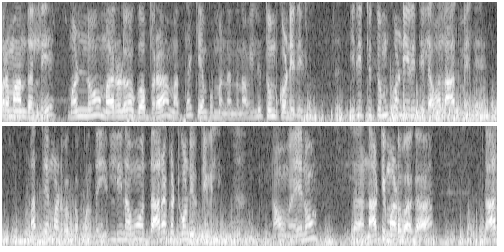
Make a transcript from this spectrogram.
ಪ್ರಮಾಣದಲ್ಲಿ ಮಣ್ಣು, ಮರಳು, ಗೊಬ್ಬರ ಮತ್ತು ಕೆಂಪು ಮಣ್ಣನ್ನು ನಾವು ಇಲ್ಲಿ ತುಂಬಿಕೊಂಡಿದ್ದೀವಿ. ಈ ರೀತಿ ತುಂಬಿಕೊಂಡು ಈ ರೀತಿ ಲೆವೆಲ್ ಆದಮೇಲೆ ಮತ್ತೇನು ಮಾಡಬೇಕಪ್ಪ ಅಂತ ಇಲ್ಲಿ ನಾವು ದಾರ ಕಟ್ಕೊಂಡಿರ್ತೀವಿ ಇಲ್ಲಿ. ನಾವು ಏನು ನಾಟಿ ಮಾಡುವಾಗ ದಾರ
